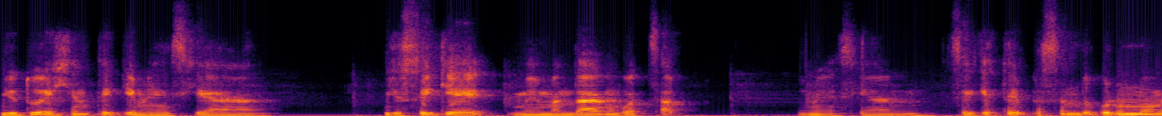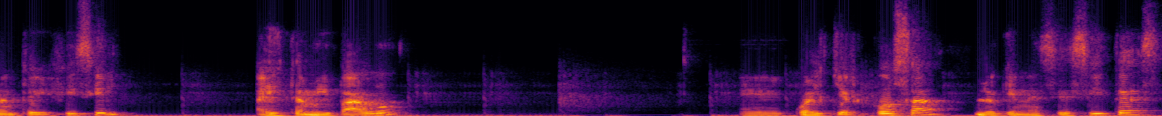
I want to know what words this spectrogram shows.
yo tuve gente que me decía, yo sé que me mandaban WhatsApp y me decían, sé que estáis pasando por un momento difícil, ahí está mi pago, eh, cualquier cosa, lo que necesites,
